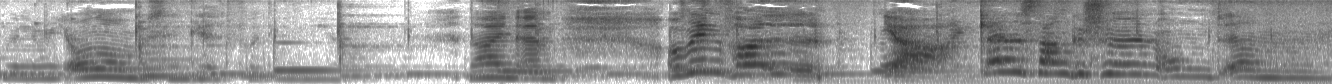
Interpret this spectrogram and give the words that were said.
will nämlich auch noch ein bisschen Geld verdienen. Nein, ähm, auf jeden Fall, ja, ein kleines Dankeschön und ähm,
